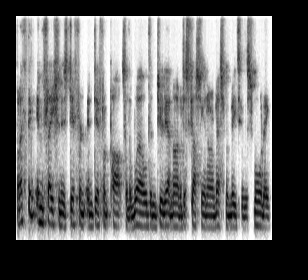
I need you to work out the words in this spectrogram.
But I think inflation is different in different parts of the world. And Juliet and I were discussing in our investment meeting this morning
